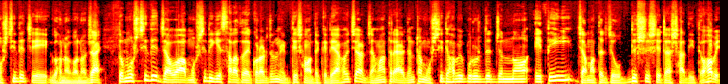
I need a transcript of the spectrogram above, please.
মসজিদে যে ঘন ঘন যায়। তো মসজিদে যাওয়া, মসজিদে গিয়ে সালাত আদায় করার জন্য নির্দেশ আমাদেরকে দেওয়া হয়েছে, আর জামাতের আয়োজনটা মসজিদে হবে পুরুষদের জন্য। এতেই জামাতের যে উদ্দেশ্য, সেটা সাধিত হবে।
